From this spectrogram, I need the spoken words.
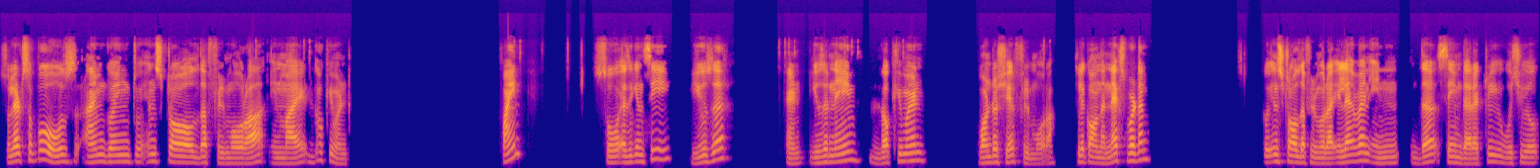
so let's suppose i'm going to install the filmora in my document. Fine. So as you can see user and username document wondershare filmora. Click on the next button to install the filmora 11 in the same directory which you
